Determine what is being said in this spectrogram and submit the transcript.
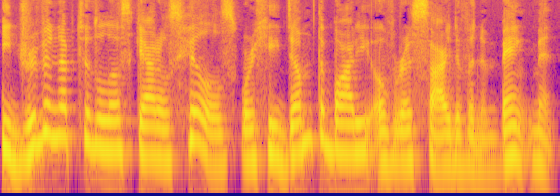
He'd driven up to the Los Gatos Hills where he dumped the body over a side of an embankment.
